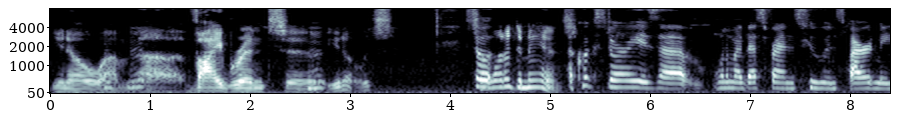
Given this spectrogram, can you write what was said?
You know, um, Mhm. uh, vibrant. Uh, Mhm. You know, it's, So, a lot of demands. A quick story is uh, one of my best friends who inspired me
